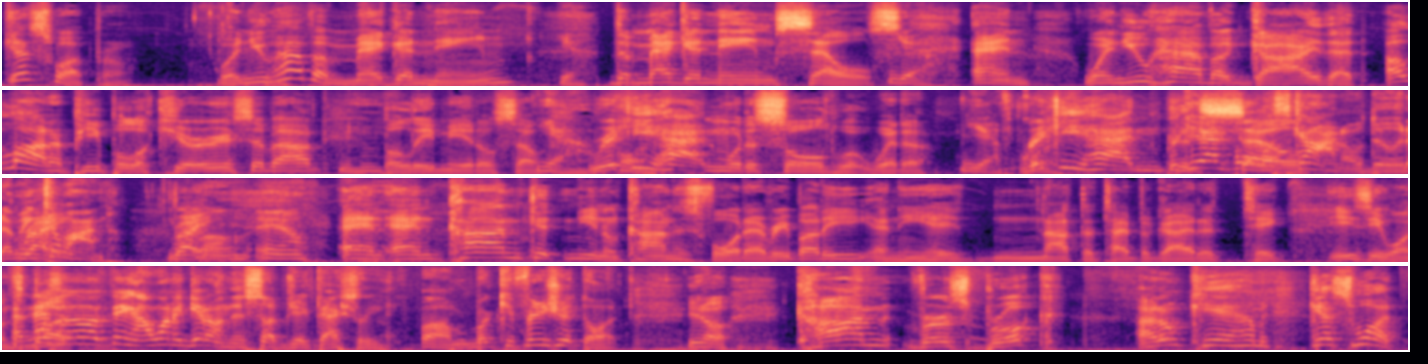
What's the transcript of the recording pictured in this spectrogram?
Guess what, bro? When you have a mega name, Yeah. the mega name sells. Yeah. And when you have a guy that a lot of people are curious about, believe me, it'll sell. Mm-hmm. Yeah. Ricky. Hatton would have sold with Witter. Yeah. Ricky Hatton could Ricky Hatton sell. Lazcano, dude. I mean, Right. come on. Right. Well, you know. And and Khan could you know Khan has fought everybody, and he is not the type of guy to take easy ones. and that's another thing. I want to get on this subject actually. Um, but can finish your thought. you know, Khan versus Brook. I don't care how many. Guess what?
